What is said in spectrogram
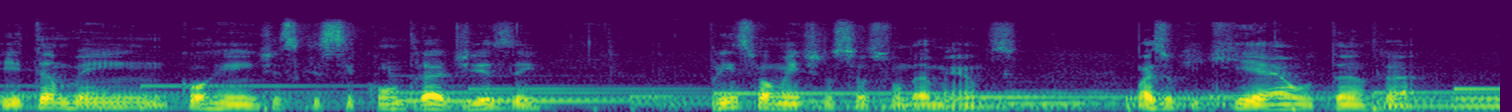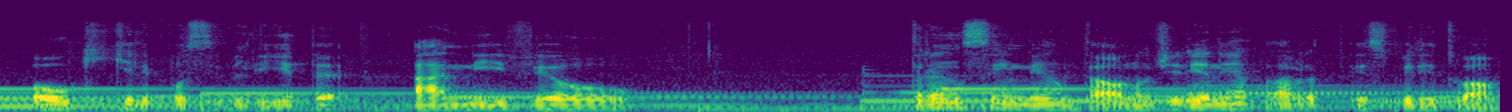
e também correntes que se contradizem, principalmente nos seus fundamentos. Mas o que, que é o Tantra ou o que, que ele possibilita a nível transcendental, não diria nem a palavra espiritual.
